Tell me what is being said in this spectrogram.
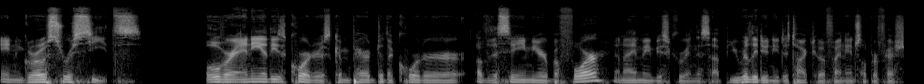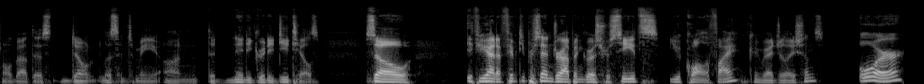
in gross receipts over any of these quarters compared to the quarter of the same year before, and I may be screwing this up. You really do need to talk to a financial professional about this. Don't listen to me on the nitty gritty details. So, if you had a 50% drop in gross receipts, you qualify. Congratulations. Or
